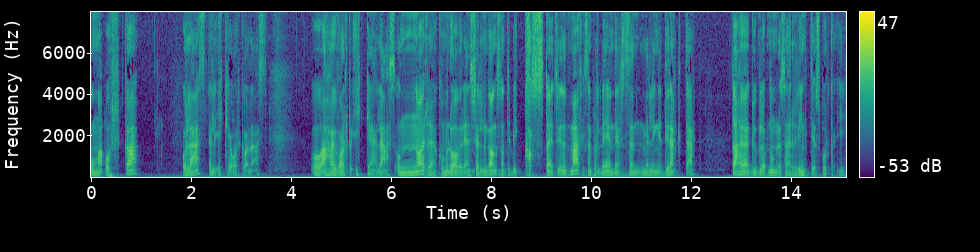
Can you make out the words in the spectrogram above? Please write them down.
om jeg orka å lese eller ikke orka å lese. Og jeg har jo valgt å ikke lese. Og når jeg kommer over en sjelden gang, sånn at de blir kasta i trynet på meg, f.eks. det er jo en del som sender meldinger direkte, da har jeg googla opp nummeret, så jeg har ringt de og spurt hva i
